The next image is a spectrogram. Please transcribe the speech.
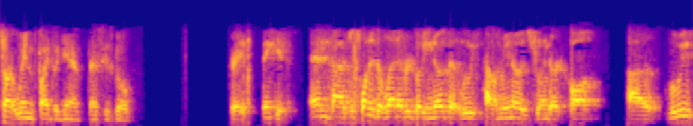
start winning fights again. That's his goal. Great, thank you. And uh, just wanted to let everybody know that Luis Palomino has joined our call. Uh, Luis,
